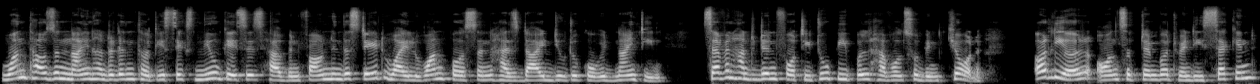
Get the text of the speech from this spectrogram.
1,936 new cases have been found in the state while one person has died due to COVID-19. 742 people have also been cured. Earlier on September 22nd,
